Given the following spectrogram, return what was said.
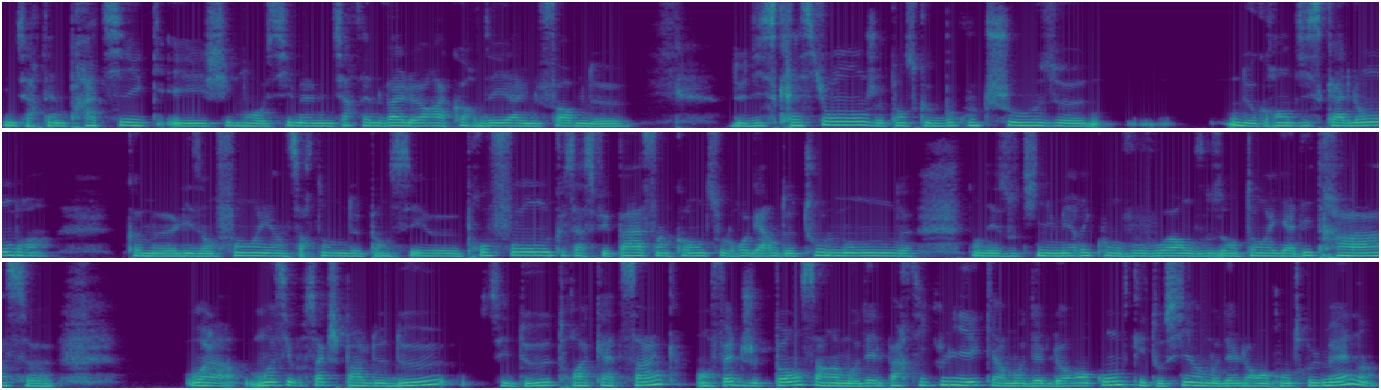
une certaine pratique et chez moi aussi même une certaine valeur accordée à une forme de, discrétion. Je pense que beaucoup de choses euh, ne grandissent qu'à l'ombre comme euh, les enfants et un certain nombre de pensées euh, profondes, que ça se fait pas à 50 sous le regard de tout le monde, dans des outils numériques où on vous voit, on vous entend, il y a des traces. Euh. Voilà, moi c'est pour ça que je parle de deux, c'est deux, trois, quatre, cinq. En fait, je pense à un modèle particulier, qui est un modèle de rencontre, qui est aussi un modèle de rencontre humaine,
